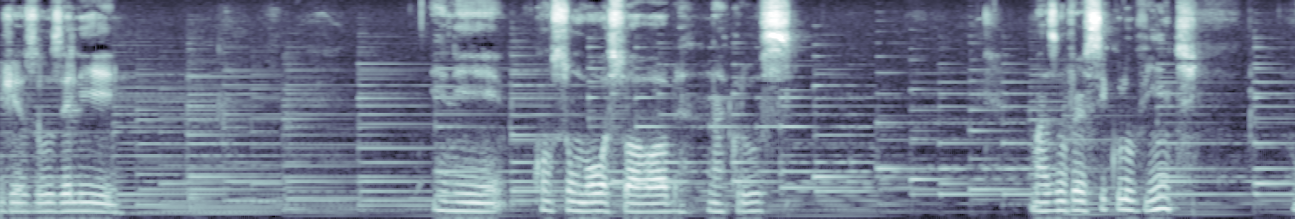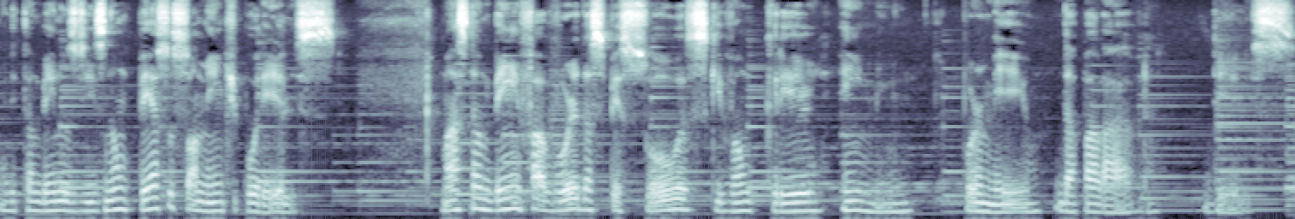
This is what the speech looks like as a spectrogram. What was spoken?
Jesus ele ele consumou a sua obra na cruz mas no versículo 20, ele também nos diz: Não peço somente por eles, mas também em favor das pessoas que vão crer em mim por meio da palavra deles.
